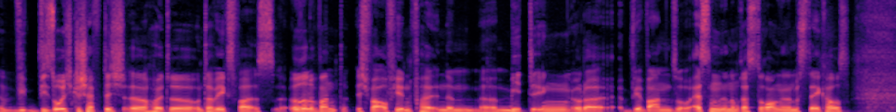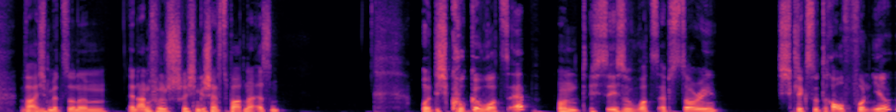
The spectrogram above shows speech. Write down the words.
wie, wieso ich geschäftlich äh, heute unterwegs war, ist irrelevant. Ich war auf jeden Fall in einem äh, Meeting oder wir waren so essen in einem Restaurant, in einem Steakhouse. War Mhm. ich mit so einem, in Anführungsstrichen, Geschäftspartner essen. Und ich gucke WhatsApp und ich sehe so WhatsApp-Story. Ich klicke so drauf von ihr.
